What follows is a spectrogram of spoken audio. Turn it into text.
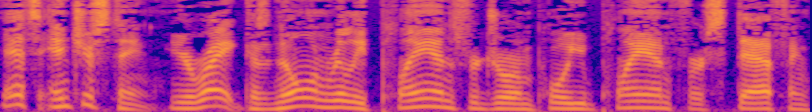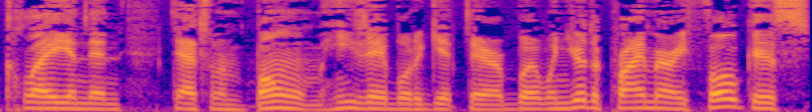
That's interesting. You're right because no one really plans for Jordan Poole. You plan for Steph and Klay, and then that's when boom, he's able to get there. But when you're the primary focus,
